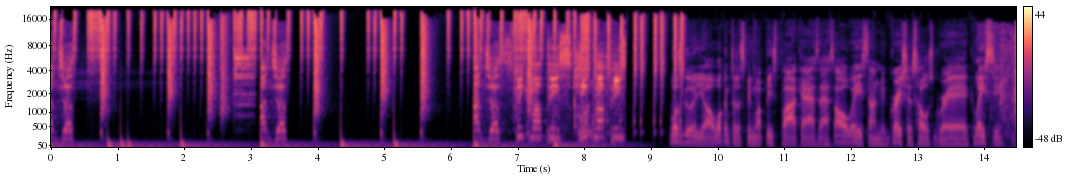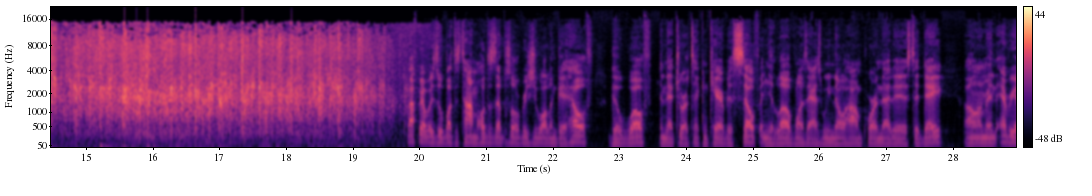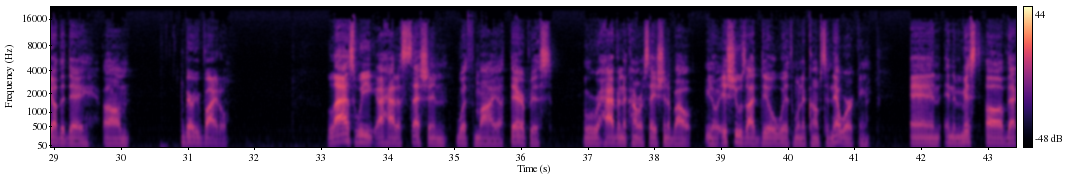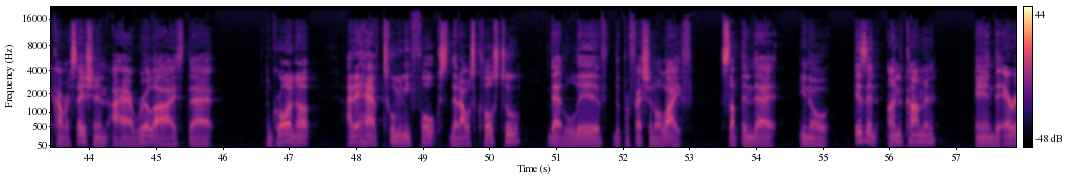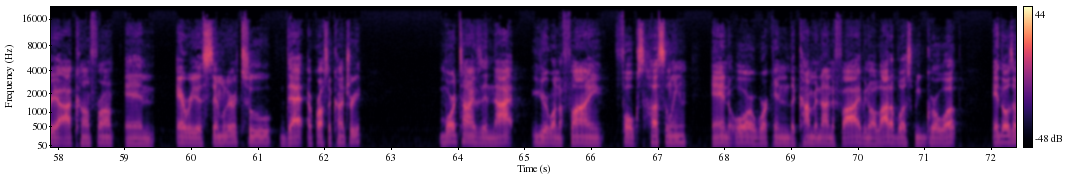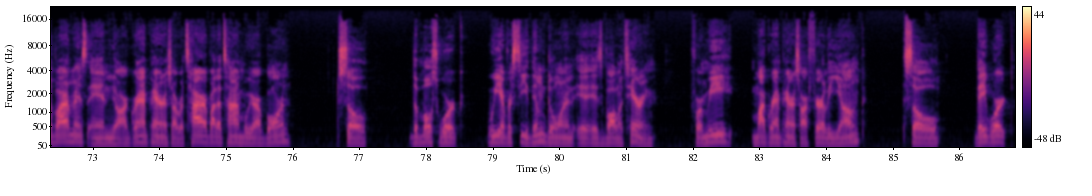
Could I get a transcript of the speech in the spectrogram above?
I just, I just, I just speak my peace, keep my peace. What's good, y'all? Welcome to the Speak My Peace podcast. As always, I'm your gracious host, Greg Lacey. Like we always do about this time, I hope this episode reaches you all in good health, good wealth, and that you are taking care of yourself and your loved ones, as we know how important that is today um, and every other day. Um, very vital. Last week, I had a session with my uh, therapist, and we were having a conversation about you know issues I deal with when it comes to networking. And in the midst of that conversation, I had realized that growing up, I didn't have too many folks that I was close to that live the professional life. Something that, you know, isn't uncommon in the area I come from and areas similar to that across the country. More times than not, you're going to find folks hustling and or working the common 9 to 5. You know, a lot of us we grow up in those environments and you know our grandparents are retired by the time we are born. So the most work we ever see them doing is volunteering. For me, my grandparents are fairly young, so they worked.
